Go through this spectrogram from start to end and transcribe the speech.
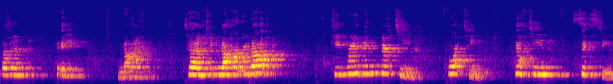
seven, eight, nine, 10. Keeping that heart rate up. Keep breathing. 13, 14, 15, 16,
